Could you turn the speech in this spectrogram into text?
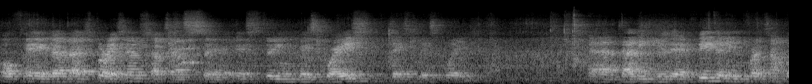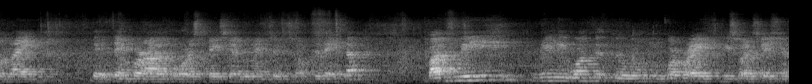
of uh, data exploration, such as uh, string-based queries, text-based queries. that include uh, filtering, for example, like the temporal or spatial dimensions of the data. But we really wanted to incorporate visualization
